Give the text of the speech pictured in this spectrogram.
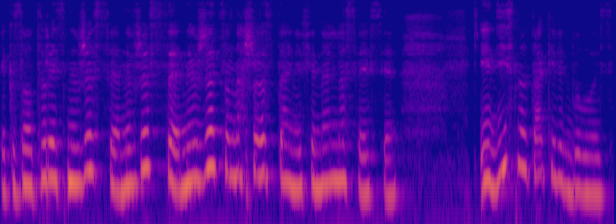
я казала, Творець, невже все, невже все, невже це наша остання фінальна сесія? І дійсно так і відбулось.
